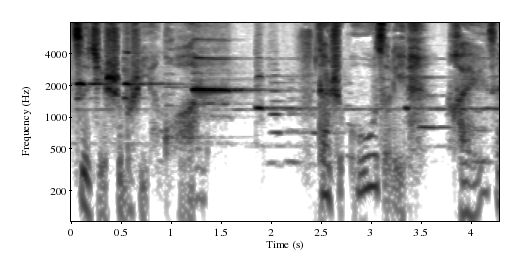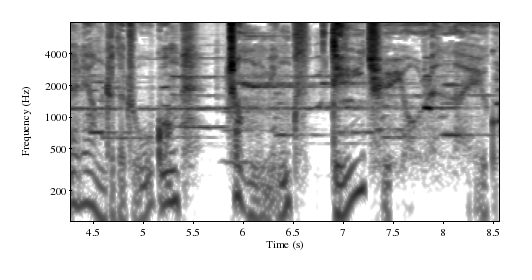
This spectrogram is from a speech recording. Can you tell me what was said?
自己是不是眼花了。但是屋子里还在亮着的烛光，证明的确有人来过。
